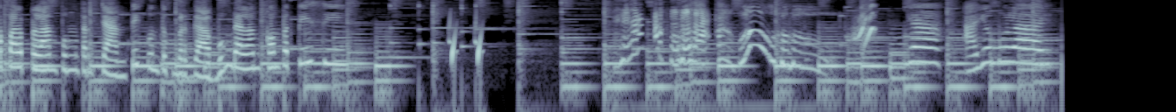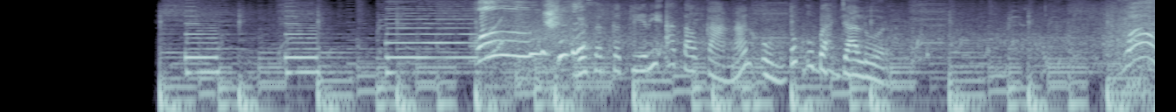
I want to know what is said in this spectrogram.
Kapal pelampung tercantik untuk bergabung dalam kompetisi. Ya, ayo mulai. Geser ke kiri atau kanan untuk ubah jalur. Wow,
